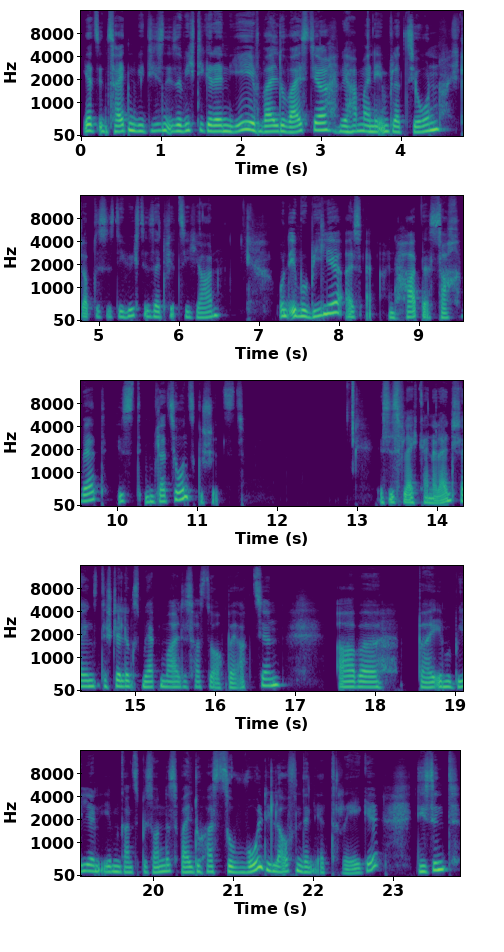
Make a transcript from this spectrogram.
jetzt in Zeiten wie diesen ist er wichtiger denn je, weil du weißt ja, wir haben eine Inflation, ich glaube, das ist die höchste seit 40 Jahren. Und Immobilie als ein harter Sachwert ist inflationsgeschützt. Es ist vielleicht kein Alleinstellungsmerkmal, das hast du auch bei Aktien, aber bei Immobilien eben ganz besonders, weil du hast sowohl die laufenden Erträge, die sind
